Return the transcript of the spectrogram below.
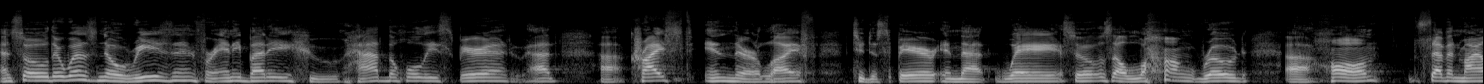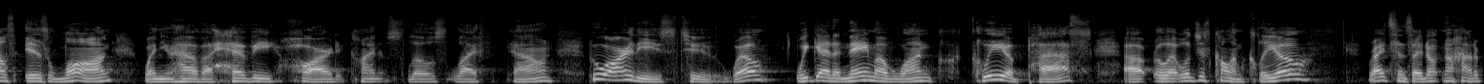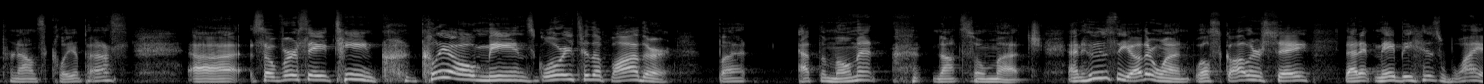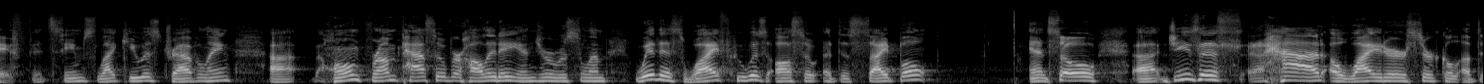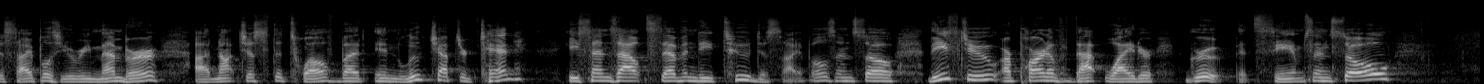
And so there was no reason for anybody who had the Holy Spirit, who had uh, Christ in their life, to despair in that way. So it was a long road uh, home. Seven miles is long when you have a heavy heart. It kind of slows life down. Who are these two? Well, we get a name of one, Cleopas. Uh, we'll just call him Cleo right? Since I don't know how to pronounce Cleopas. Uh, so, verse 18 Cleo means glory to the Father, but at the moment, not so much. And who's the other one? Well, scholars say that it may be his wife. It seems like he was traveling uh, home from Passover holiday in Jerusalem with his wife, who was also a disciple. And so uh, Jesus had a wider circle of disciples. You remember, uh, not just the 12, but in Luke chapter 10, he sends out 72 disciples. And so these two are part of that wider group, it seems. And so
